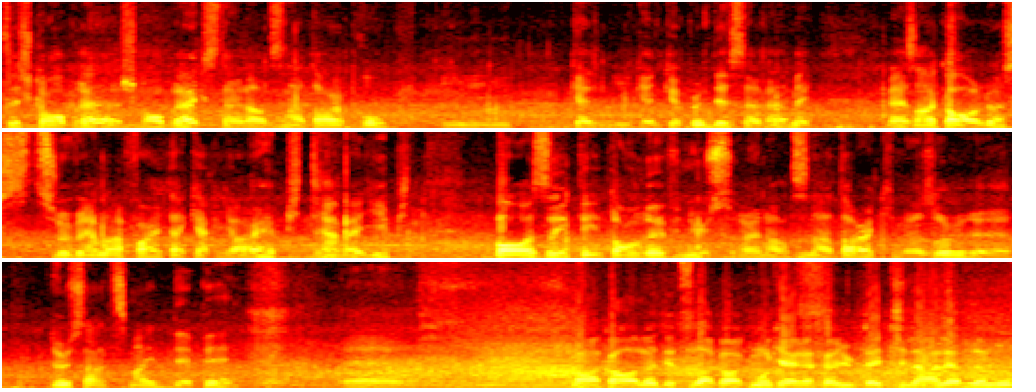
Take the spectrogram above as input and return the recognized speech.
Tu sais, je comprends, je comprends que c'est un ordinateur pro puis il est quelque peu décevant, mais, mais encore là, si tu veux vraiment faire ta carrière puis travailler puis baser tes- ton revenu sur un ordinateur qui mesure euh, 2 cm d'épais, euh, encore là, t'es-tu d'accord avec moi qu'il aurait fallu peut-être qu'il enlève le mot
